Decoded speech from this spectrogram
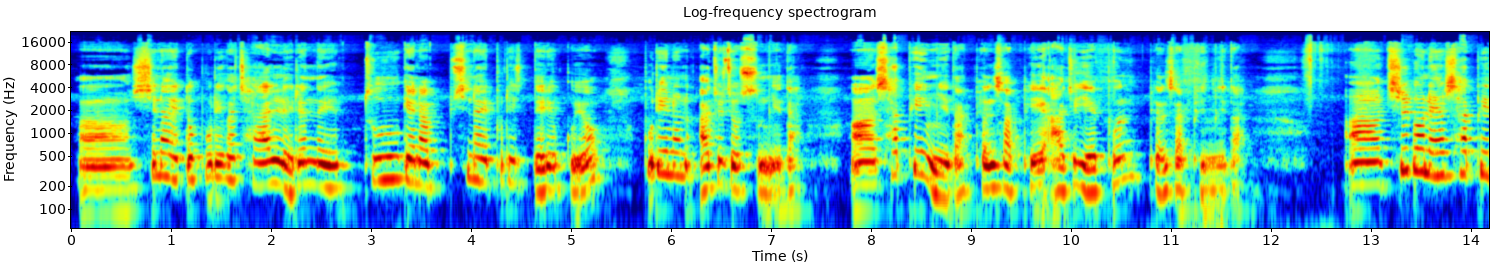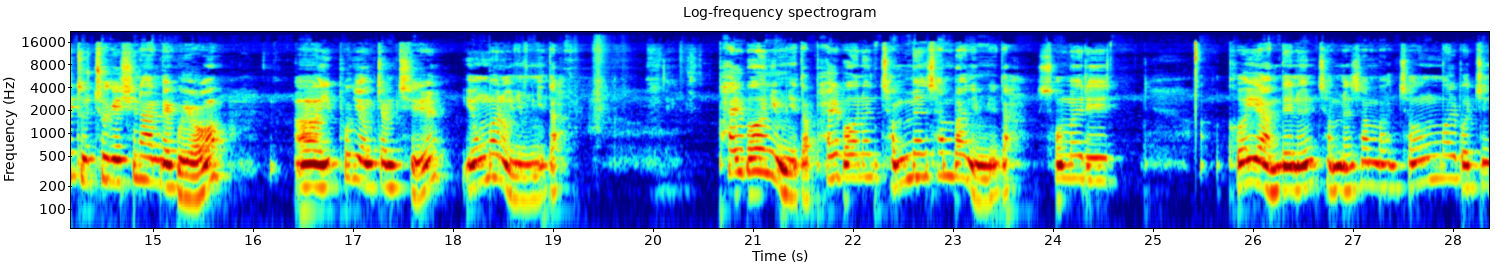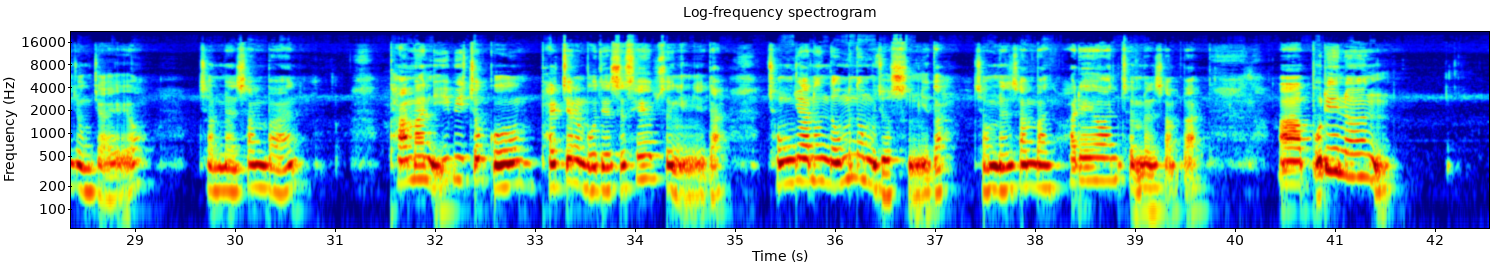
아, 신화에 또 뿌리가 잘 내렸네요. 두 개나 신화에 뿌리 내렸고요. 뿌리는 아주 좋습니다. 아, 사피입니다. 변사피. 아주 예쁜 변사피입니다. 아, 7번에 사피 두 촉에 신한되고요. 아, 이 폭이 0.7, 6만원입니다. 8번입니다. 8번은 전면 3반입니다. 소멸이 거의 안 되는 전면 3반. 정말 멋진 종자예요. 전면 3반. 다만 잎이 조금 발전을 못해서 새엽성입니다. 종자는 너무너무 좋습니다. 전면 3반. 화려한 전면 3반. 아, 뿌리는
